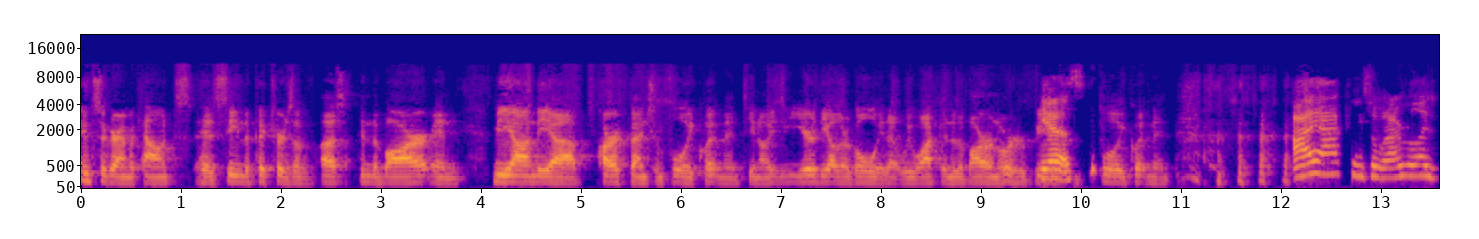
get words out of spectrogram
Instagram account has seen the pictures of us in the bar and me on the uh, park bench in full equipment. You know, you're the other goalie that we walked into the bar and ordered beer yes. full equipment. I actually, so when I realized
